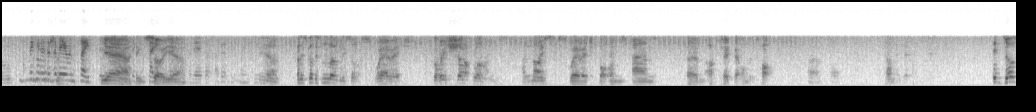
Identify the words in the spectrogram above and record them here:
I think it is a veneer in places. Yeah, I think so, yeah. Veneer, but I don't think maybe. Yeah. And it's got this lovely sort of square edged, it's got very sharp lines and nice square edged bottoms and um, architrave bit on the top. Um, oh, pelmet bit. It does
